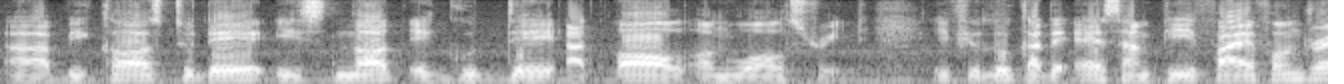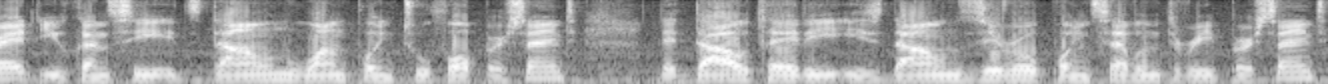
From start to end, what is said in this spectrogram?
uh, because today is not a good day at all on Wall Street. If you look at the S&P 500, you can see it's down 1.24%. The Dow 30 is down 0.73%.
